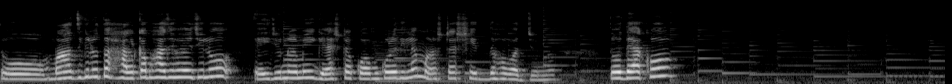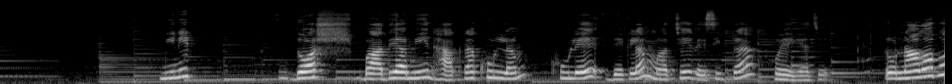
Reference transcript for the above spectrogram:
তো মাছগুলো তো হালকা ভাজা হয়েছিল, এই জন্য আমি গ্যাসটা কম করে দিলাম মাছটা সেদ্ধ হওয়ার জন্য। তো দেখো, মিনিট দশ বাদে আমি ঢাকনা খুললাম, খুলে দেখলাম মাছের রেসিপিটা হয়ে গেছে। তো নামাবো,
